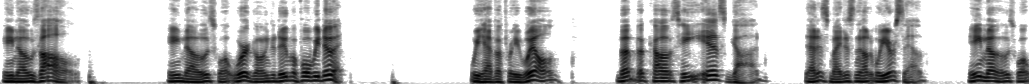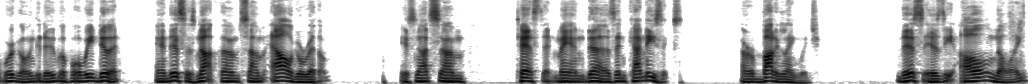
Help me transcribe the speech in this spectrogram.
He knows all. He knows what we're going to do before we do it. We have a free will, but because He is God, that has made us not we ourselves, He knows what we're going to do before we do it. And this is not some, some algorithm. It's not some test that man does in kinesics or body language. This is the all knowing,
